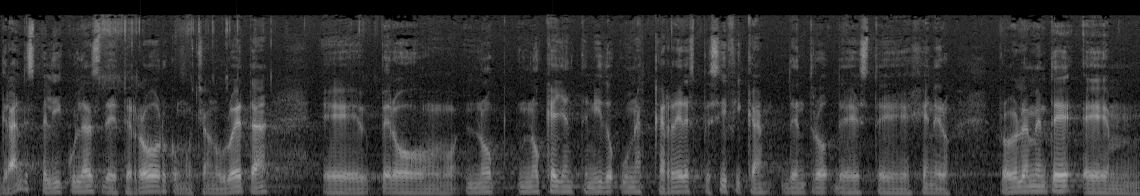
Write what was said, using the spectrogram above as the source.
grandes películas de terror como Chano Urueta, eh, pero no, no, que hayan tenido una carrera específica dentro de este género. Probablemente em,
